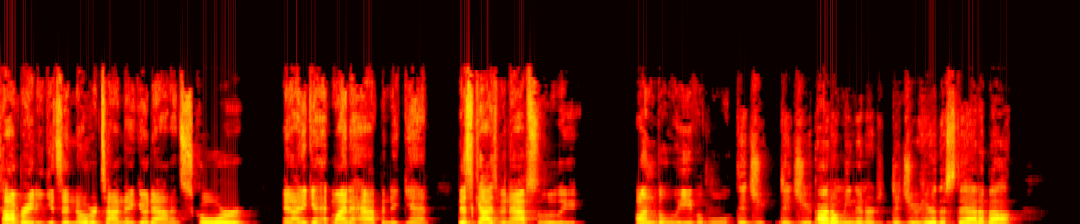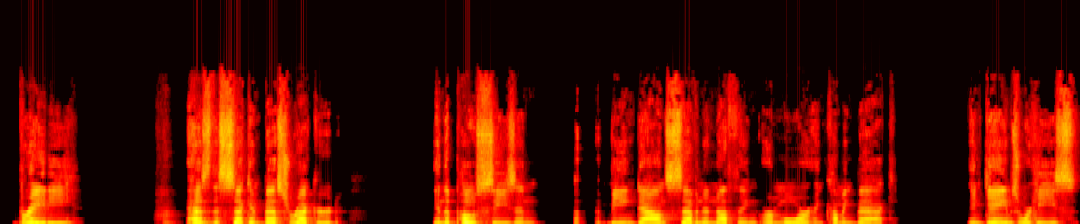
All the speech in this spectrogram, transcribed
Tom Brady gets it in overtime. They go down and score. And I think it might have happened again. This guy's been absolutely unbelievable. Did you? Did you? I don't mean to. inter- Did you hear the stat about Brady has the second best record in the postseason, uh, being down seven to nothing or more and coming back in games where he's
